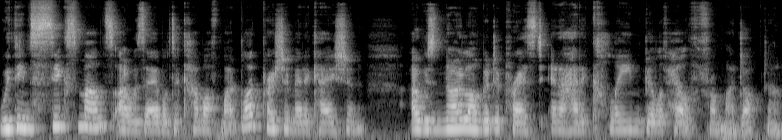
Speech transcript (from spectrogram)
Within six months, I was able to come off my blood pressure medication. I was no longer depressed and I had a clean bill of health from my doctor.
